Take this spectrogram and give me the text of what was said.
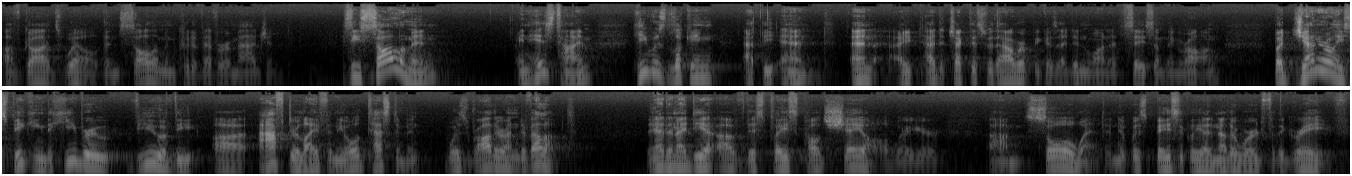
of God's will than Solomon could have ever imagined. see, Solomon, in his time, he was looking at the end. And I had to check this with Albert because I didn't want to say something wrong. But generally speaking, the Hebrew view of the uh, afterlife in the Old Testament was rather undeveloped. They had an idea of this place called Sheol, where you're um, soul went. And it was basically another word for the grave.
